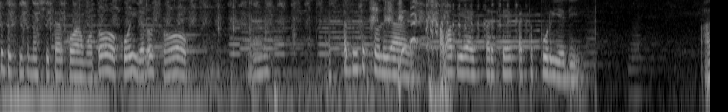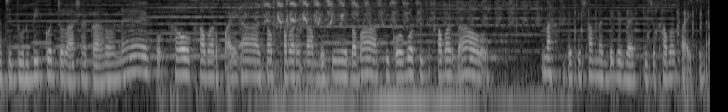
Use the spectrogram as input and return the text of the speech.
তো দেখতেছি না। শিকার করার মতো কই গেল সব? হ্যাঁ? একটা দুইটা চলে আয়। খাওয়া দিয়ে একবার খেয়ে পেটটা পুড়িয়ে দিই আজ দুর্ভিক্ষ চলে আসার কারণে কোথাও খাবার পাই না। সব খাবারের দাম বেশি। বাবা, কি করব? কিছু খাবার দাও। না, দেখি সামনের দিকে যাই, কিছু খাবার পাই কিনা।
